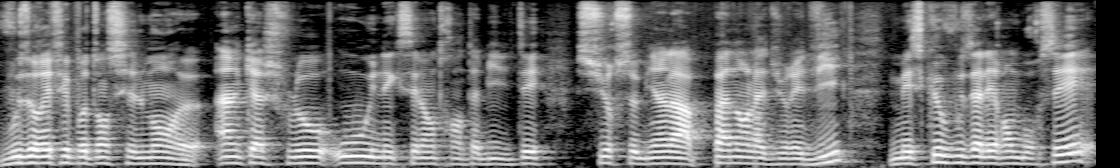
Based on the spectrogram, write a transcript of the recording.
Vous aurez fait potentiellement euh, un cash flow ou une excellente rentabilité sur ce bien-là pendant la durée de vie mais ce que vous allez rembourser,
